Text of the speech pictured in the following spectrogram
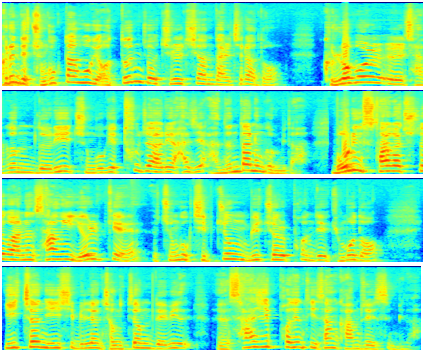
그런데 중국 당국이 어떤 조치를 취한다 할지라도 글로벌 자금들이 중국에 투자하려 하지 않는다는 겁니다. 모닝스타가 추정하는 상위 10개 중국 집중 뮤추얼 펀드의 규모도 2021년 정점 대비 40% 이상 감소했습니다.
